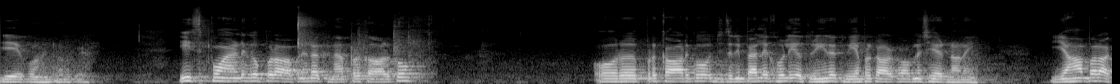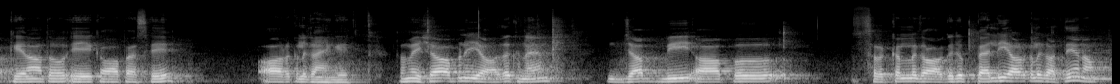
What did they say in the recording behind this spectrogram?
ये पॉइंट आ गया। इस पॉइंट के ऊपर आपने रखना है प्रकार को। और प्रकार को जितनी पहले खोली है उतनी ही रखनी है, प्रकार को आपने छेड़ना नहीं। यहाँ पर रख के ना तो एक आप ऐसे आर्क लगाएँगे। तो हमेशा आपने याद रखना है, जब भी आप सर्कल लगा के जो पहली आर्क लगाते हैं ना,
